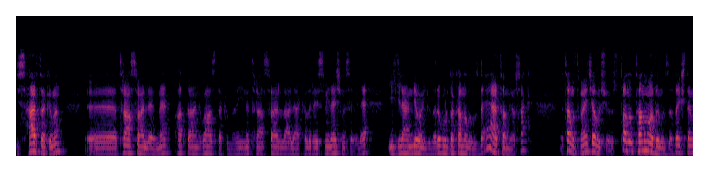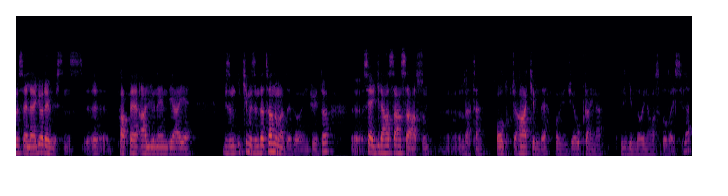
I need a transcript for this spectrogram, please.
biz her takımın e, transferlerine hatta hani bazı takımların yine transferle alakalı resmileşmese bile ilgilendiği oyuncuları burada kanalımızda eğer tanıyorsak e, tanıtmaya çalışıyoruz. Tanı- tanımadığımızda da işte mesela görebilirsiniz. E, Pape Alioune Ndiaye bizim ikimizin de tanımadığı bir oyuncuydu. E, sevgili Hasan sağ olsun e, zaten oldukça hakim de oyuncuya Ukrayna Ligi'nde oynaması dolayısıyla.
